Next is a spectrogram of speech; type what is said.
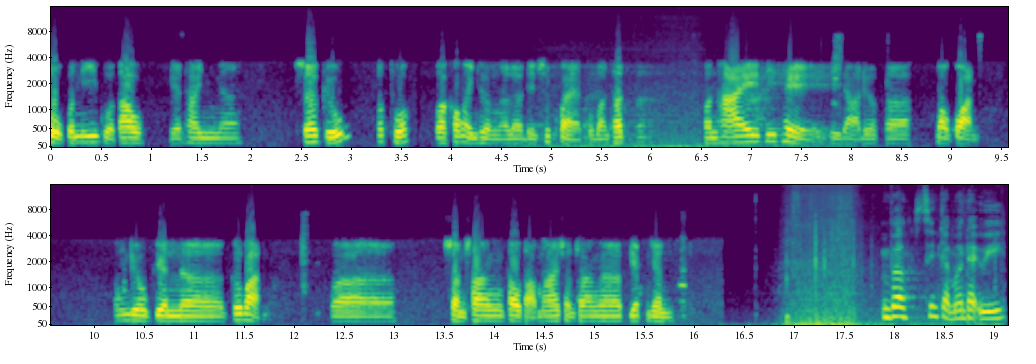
tổ quân y của tàu tiến hành uh, sơ cứu, cấp thuốc và không ảnh hưởng là đến sức khỏe của bản thân. Còn hai thi thể thì đã được uh, bảo quản trong điều kiện uh, cơ bản và sẵn sàng tàu 82 sẵn sàng uh, tiếp nhận Vâng, xin cảm ơn đại úy.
